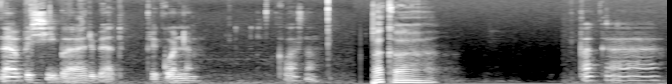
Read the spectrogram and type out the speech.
Да, спасибо, ребят. Прикольно. Классно. Пока. Пока.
